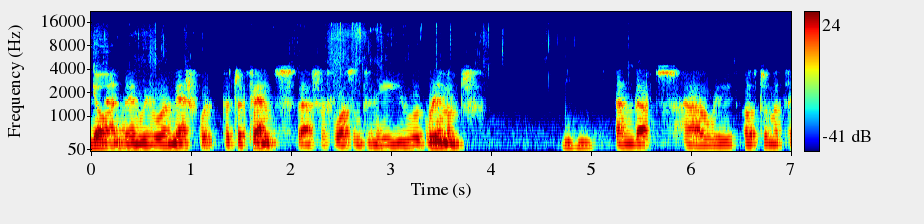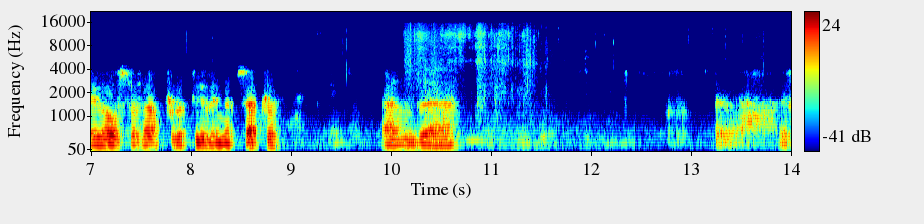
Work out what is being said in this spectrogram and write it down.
Go on. And then we were met with the defence that it wasn't an EU agreement. Mm-hmm. And that's how we ultimately lost it after appealing, etc. And uh, it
